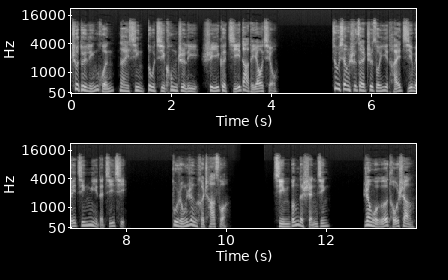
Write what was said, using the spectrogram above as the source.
这对灵魂、耐性、斗气控制力是一个极大的要求，就像是在制作一台极为精密的机器，不容任何差错。紧绷的神经让我额头上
